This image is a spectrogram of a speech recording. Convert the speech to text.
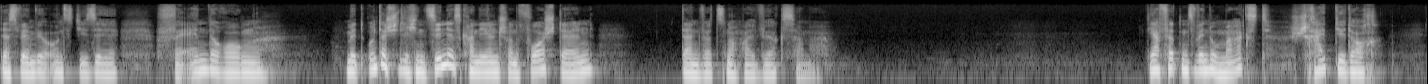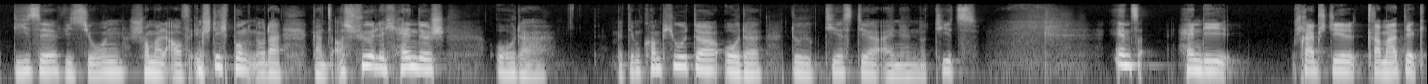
dass wenn wir uns diese Veränderung mit unterschiedlichen Sinneskanälen schon vorstellen, dann wird es nochmal wirksamer. Ja, viertens, wenn du magst, schreib dir doch diese Vision schon mal auf. In Stichpunkten oder ganz ausführlich, händisch oder mit dem Computer oder du diktierst dir eine Notiz ins Handy, Schreibstil, Grammatik,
